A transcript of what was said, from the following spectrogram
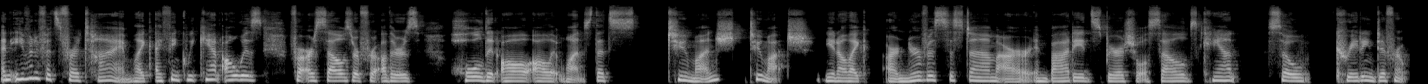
and even if it's for a time, like I think we can't always for ourselves or for others hold it all all at once. That's too much, too much. You know, like our nervous system, our embodied spiritual selves can't. So creating different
